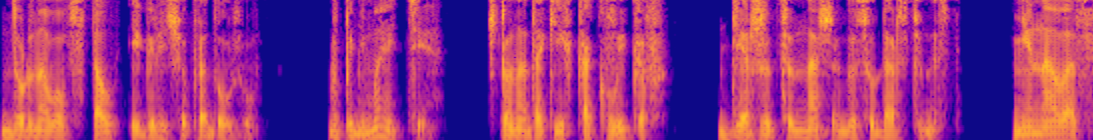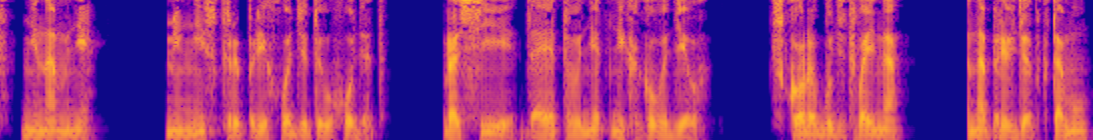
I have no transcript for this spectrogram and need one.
Дурново встал и горячо продолжил. Вы понимаете, что на таких, как Лыков, держится наша государственность? Ни на вас, ни на мне. Министры приходят и уходят. России до этого нет никакого дела. Скоро будет война. Она приведет к тому,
